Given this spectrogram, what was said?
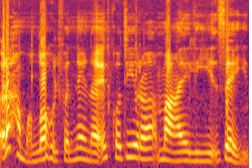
رحم الله الفنانة القديرة معالي زايد.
